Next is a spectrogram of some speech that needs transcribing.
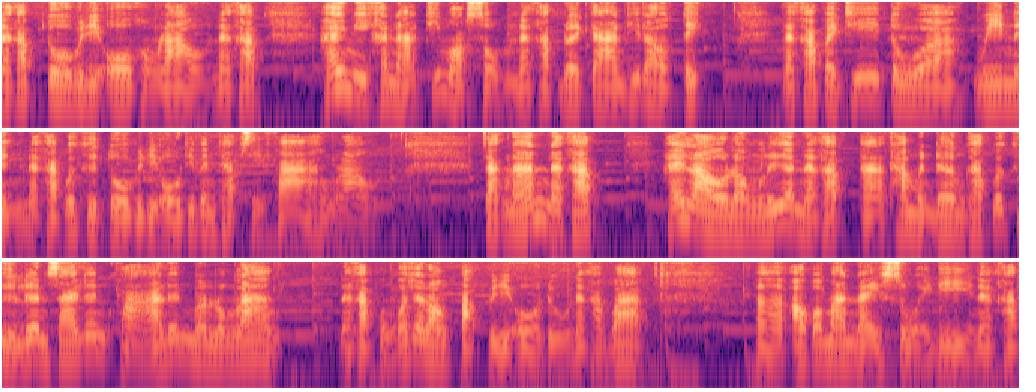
นะครับตัววิดีโอของเรานะครับ ให้มีขนาดที่เหมาะสมนะครับ โดยการที่เราติ๊กนะครับไปที่ตัว V1 นะครับก็คือตัววิดีโอที่เป็นแถบสีฟ้าของเรา จากนั้นนะครับให้เราลองเลื่อนนะครับทำเหมือนเดิมครับก็คือเลื่อนซ้ายเลื่อนขวาเลื่อนบนลงล่างนะครับ ผมก็จะลองปรับวิดีโอดูนะครับว่าเออเอาประมาณไหนสวยดีนะครับ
